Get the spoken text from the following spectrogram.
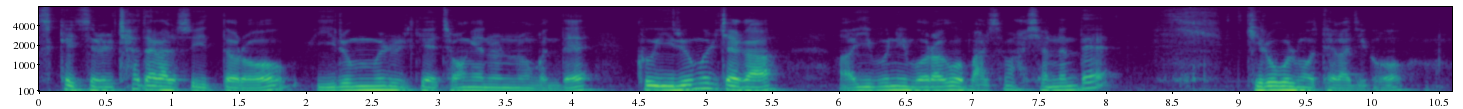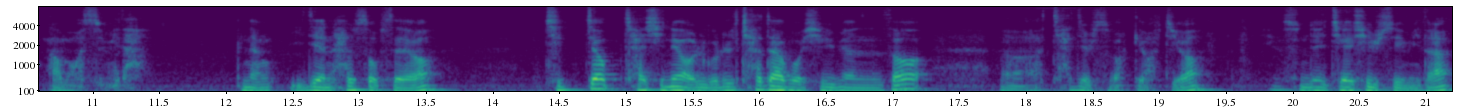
스케치를 찾아갈 수 있도록 이름을 이렇게 정해 놓는 건데 그 이름을 제가 아, 이분이 뭐라고 말씀하셨는데 기록을 못 해가지고 까먹었습니다. 그냥 이젠 할 수 없어요. 직접 자신의 얼굴을 찾아보시면서 어, 찾을 수밖에 없죠. 순전히 제 실수입니다.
